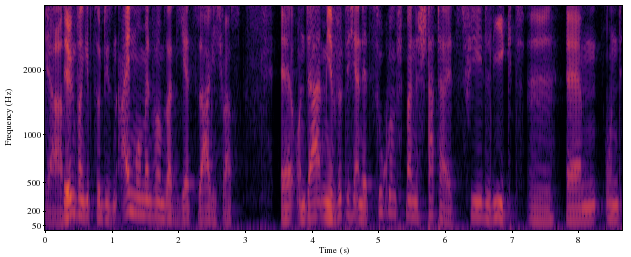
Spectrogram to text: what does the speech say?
Ja. Irgendwann gibt es so diesen einen Moment, wo man sagt, jetzt sage ich was. Äh, und da mir wirklich an der Zukunft meines Stadtteils viel liegt ähm, und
